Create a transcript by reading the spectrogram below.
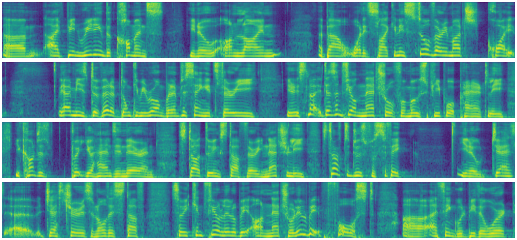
Um, I've been reading the comments, you know, online about what it's like, and it's still very much quite. I mean, it's developed. Don't get me wrong, but I'm just saying it's very, you know, it's not. It doesn't feel natural for most people. Apparently, you can't just put your hands in there and start doing stuff very naturally. You Still have to do specific you know, gest- uh, gestures and all this stuff. So it can feel a little bit unnatural, a little bit forced, uh, I think would be the word.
